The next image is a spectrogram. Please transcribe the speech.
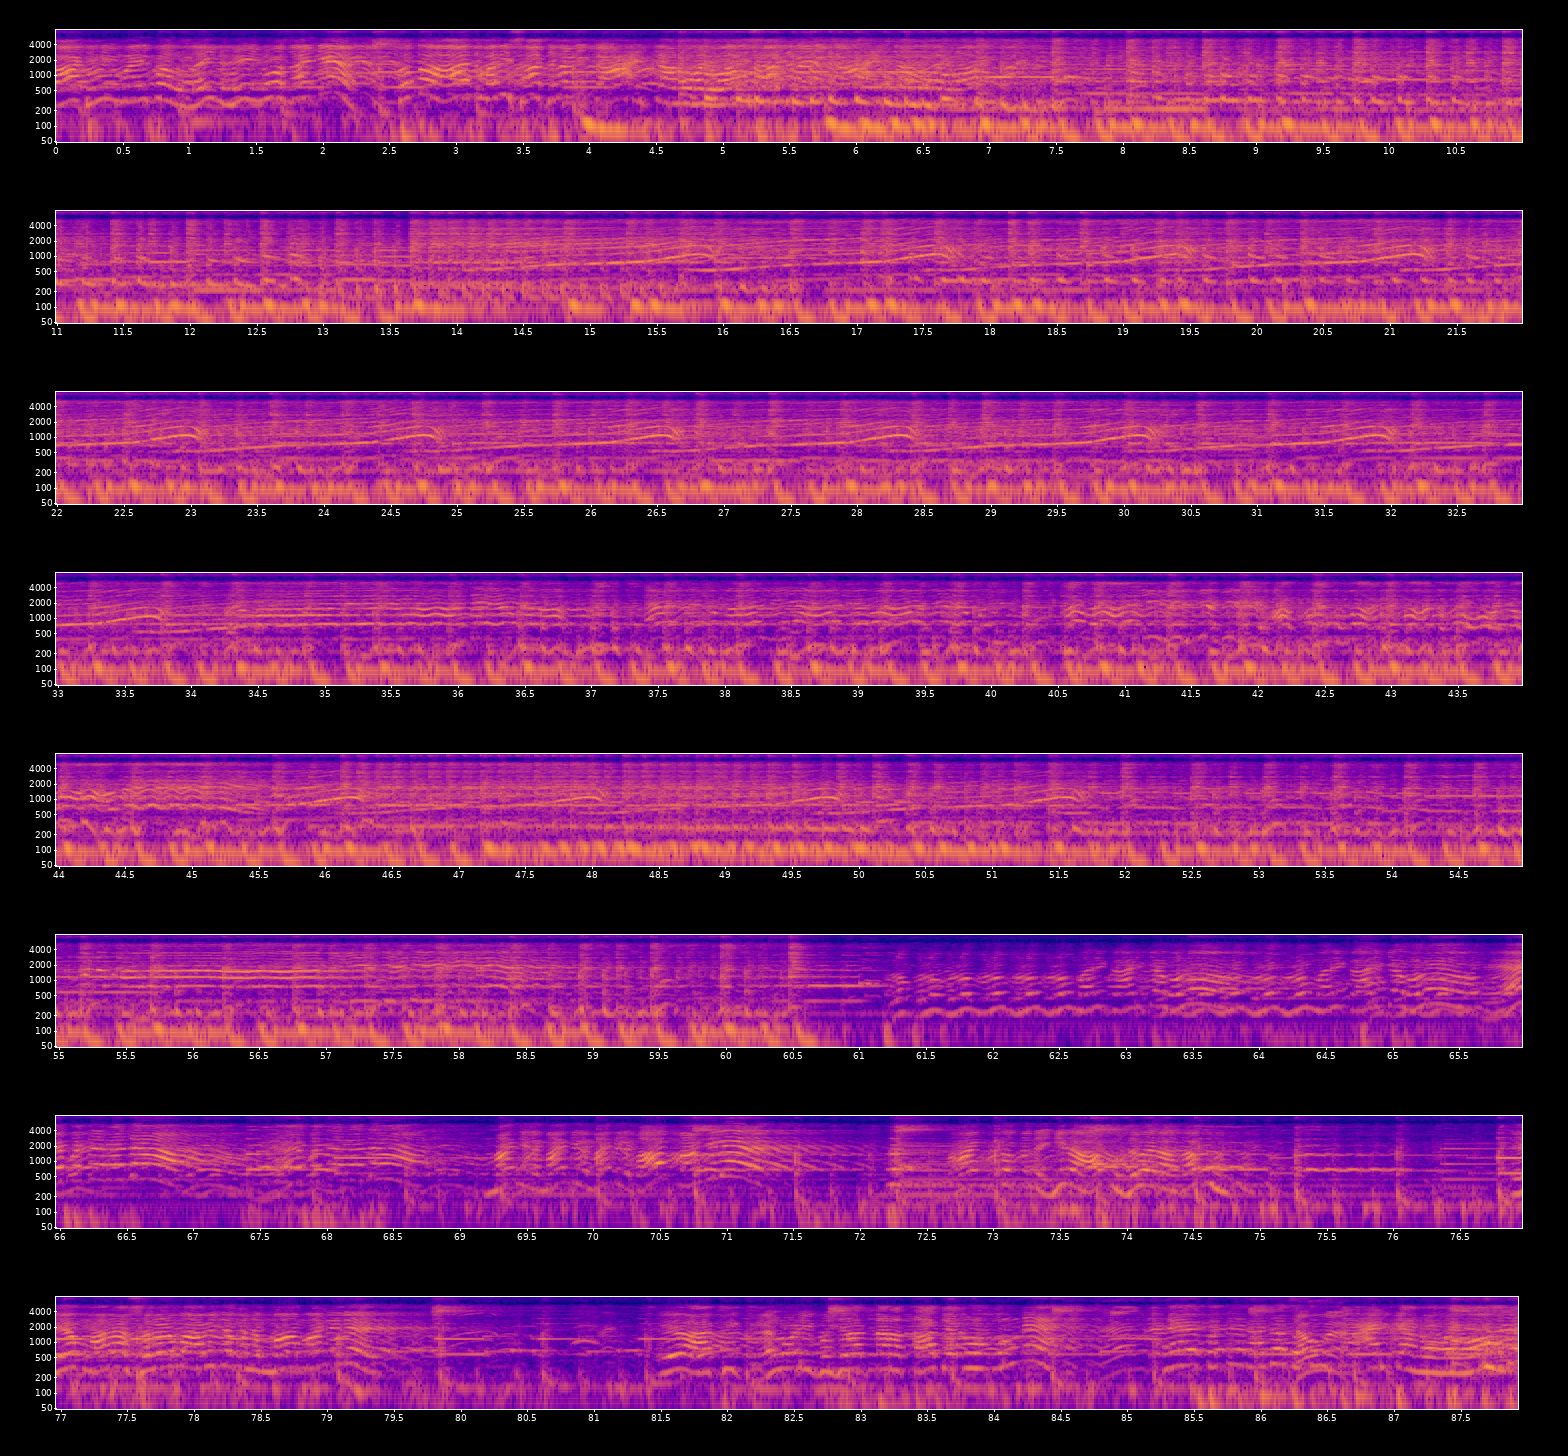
આઠની માઇલ પર લઈને મેં નો જાય ને? તો આજ મારી સાસનાની કાંઈ ચાલુ એ આખી ખેલોડી ગુજરાતના તારા નો કરું ને? એ બધે રાજા તો તું ક્યાં નો હોય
